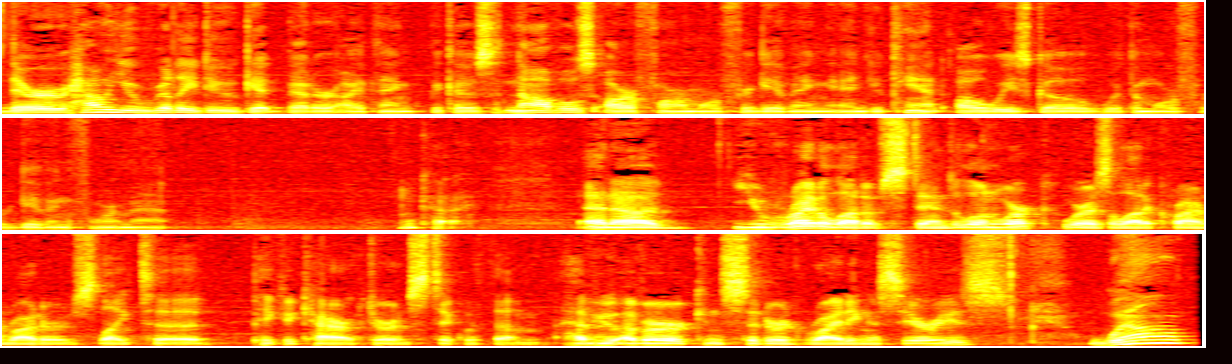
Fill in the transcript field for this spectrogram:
they're how you really do get better, I think, because novels are far more forgiving, and you can't always go with the more forgiving format. Okay. And uh, you write a lot of standalone work, whereas a lot of crime writers like to pick a character and stick with them. Have you mm. ever considered writing a series? Well,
